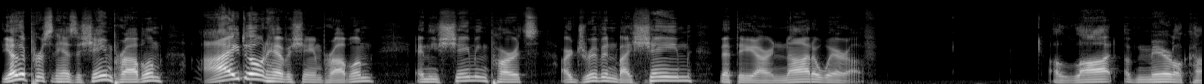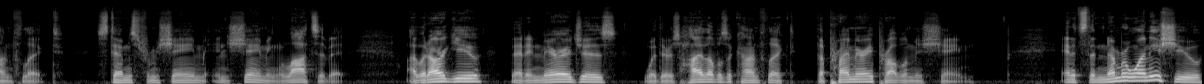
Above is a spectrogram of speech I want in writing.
The other person has a shame problem. I don't have a shame problem. And these shaming parts are driven by shame that they are not aware of. A lot of marital conflict stems from shame and shaming, lots of it. I would argue that in marriages where there's high levels of conflict, the primary problem is shame. And it's the number one issue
